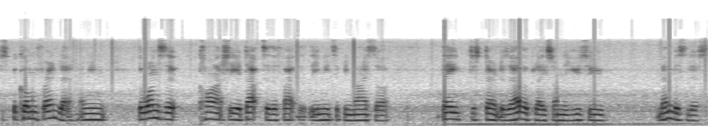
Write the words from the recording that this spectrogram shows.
just become friendly? I mean, the ones that can't actually adapt to the fact that they need to be nicer, they just don't deserve a place on the YouTube members list.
